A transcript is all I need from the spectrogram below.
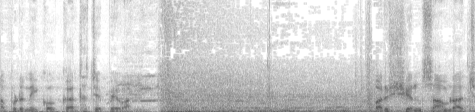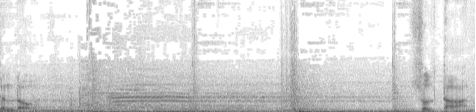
చిన్నప్పుడు నీకు కథ చెప్పేవాణ్ణి. పర్షియన్ సామ్రాజ్యంలో సుల్తాన్.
